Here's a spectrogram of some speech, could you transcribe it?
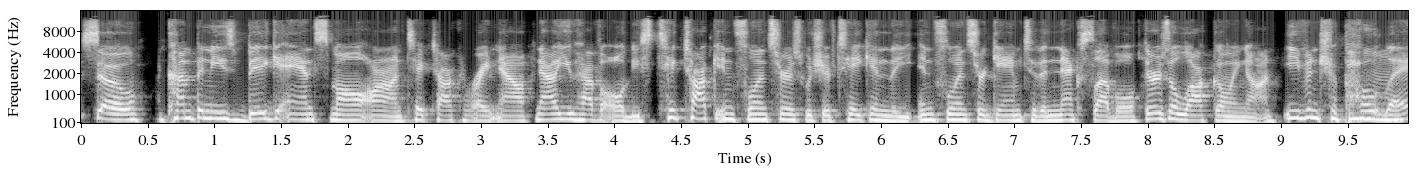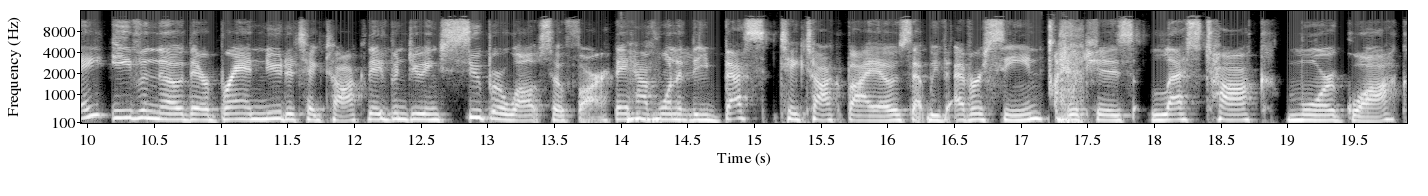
so companies big and small are on TikTok right now. Now you have all these TikTok influencers, which have taken the influencer game to the next level. There's a lot going on. Even Chipotle mm-hmm. even though they're brand new to TikTok, they've been doing super well so far. They have one of the best TikTok bios that we've ever seen, which is less talk, more guac,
